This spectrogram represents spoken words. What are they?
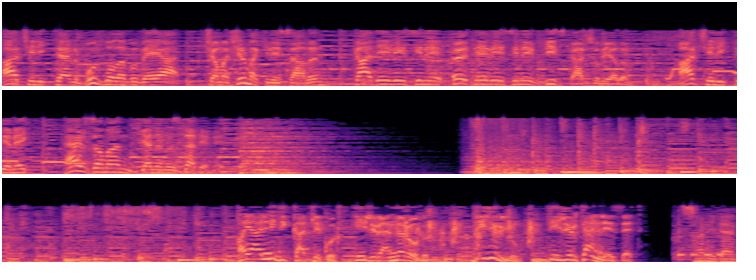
Arçelik'ten buzdolabı veya çamaşır makinesi alın. KDV'sini, ÖTV'sini biz karşılayalım. Arçelik demek her zaman yanınızda demek. Hayalini dikkatli kur. Delirenler olur. Delirium. Delirten lezzet. Sunny'den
